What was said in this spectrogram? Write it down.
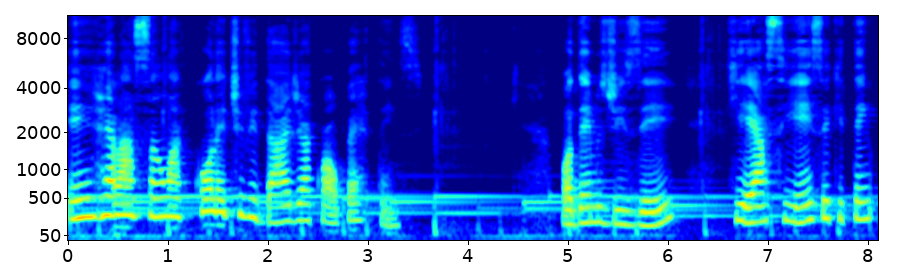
em relação à coletividade a qual pertence. Podemos dizer que é a ciência que tem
